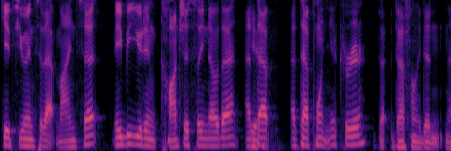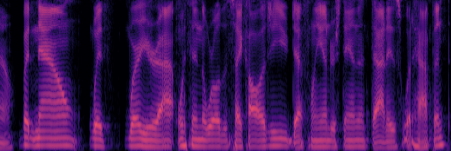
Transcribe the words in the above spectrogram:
gets you into that mindset. Maybe you didn't consciously know that at Yeah. that at that point in your career. De- definitely didn't know. But now, with where you're at within the world of psychology, you definitely understand that that is what happened.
